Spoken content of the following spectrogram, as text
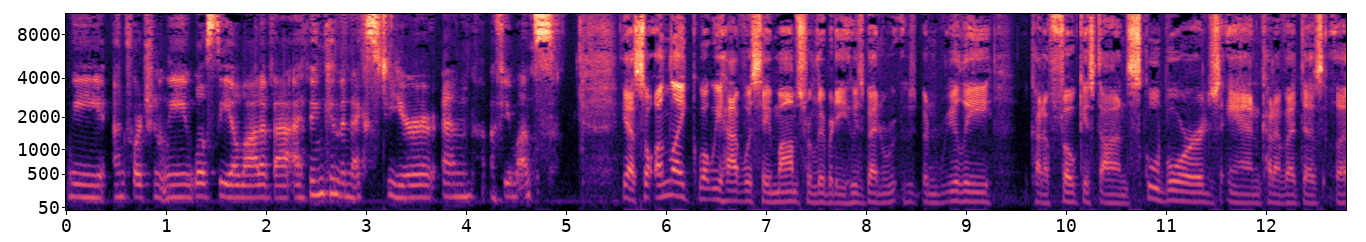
we unfortunately will see a lot of that, I think, in the next year and a few months. Yeah. So unlike what we have with, say, Moms for Liberty, who's been who's been really kind of focused on school boards and kind of at this uh,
